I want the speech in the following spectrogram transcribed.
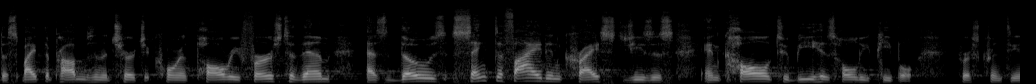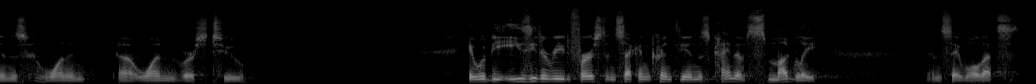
Despite the problems in the church at Corinth, Paul refers to them as those sanctified in Christ Jesus and called to be his holy people. 1 Corinthians 1, and, uh, 1 verse 2. It would be easy to read 1st and 2nd Corinthians kind of smugly and say, well, that's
